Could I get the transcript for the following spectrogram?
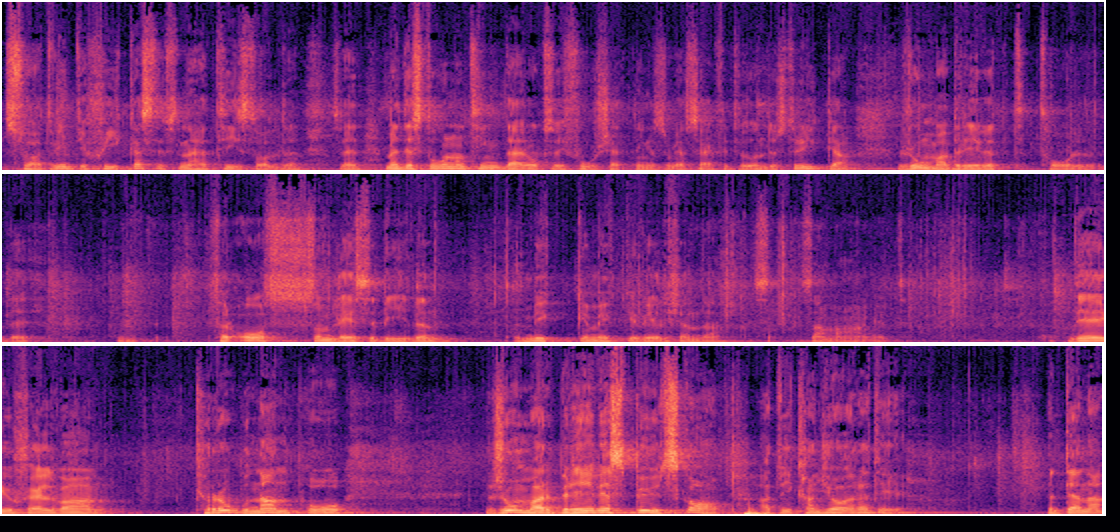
så att vi inte skickas till sådana här tidsåldern. Men det står någonting där också i fortsättningen som jag särskilt vill understryka. Romarbrevet 12. Det, för oss som läser Bibeln mycket, mycket välkända sammanhanget. Det är ju själva kronan på Romarbrevets budskap, att vi kan göra det. Men denna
